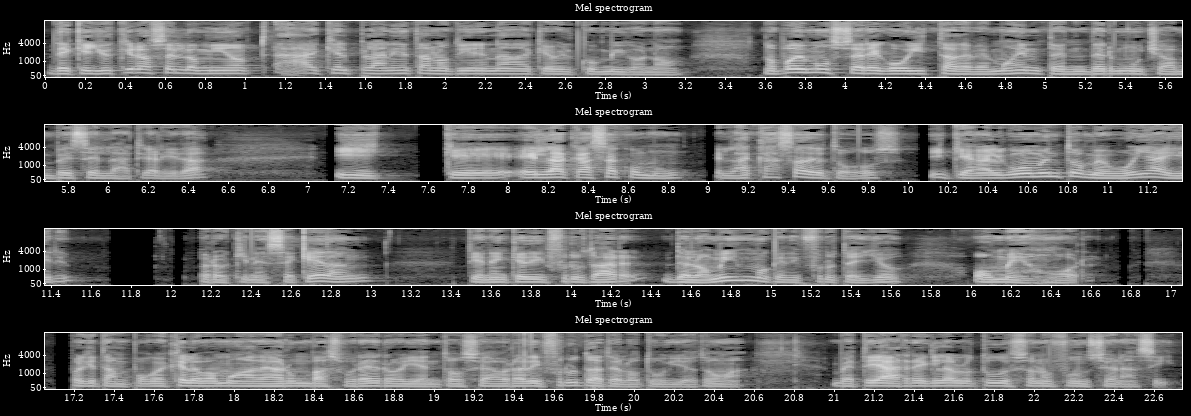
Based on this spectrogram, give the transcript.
de que yo quiero hacer lo mío, ah, que el planeta no tiene nada que ver conmigo, no. No podemos ser egoístas, debemos entender muchas veces la realidad y que es la casa común, es la casa de todos y que en algún momento me voy a ir, pero quienes se quedan tienen que disfrutar de lo mismo que disfruté yo o mejor. Porque tampoco es que le vamos a dejar un basurero y entonces ahora disfrútate lo tuyo, toma. Vete a arreglarlo tú, eso no funciona así.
